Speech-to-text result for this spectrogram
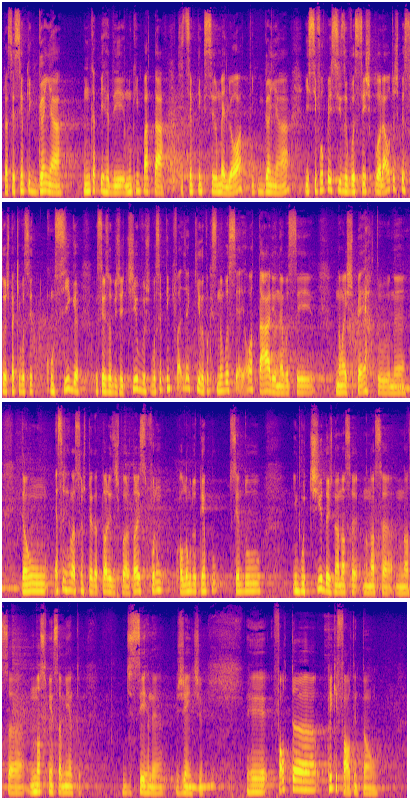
para ser sempre ganhar, nunca perder, nunca empatar. Você sempre tem que ser o melhor, tem que ganhar. E se for preciso você explorar outras pessoas para que você consiga os seus objetivos, você tem que fazer aquilo, porque senão você é otário, né? Você não é esperto, né? Então, essas relações predatórias e exploratórias foram ao longo do tempo sendo embutidas na nossa, na nossa, nossa, no nosso pensamento de ser, né, gente. É, falta, o que que falta então?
